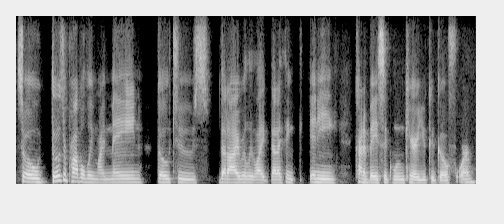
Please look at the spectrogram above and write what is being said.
So those are probably my main go-tos that I really like that I think any kind of basic wound care you could go for.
